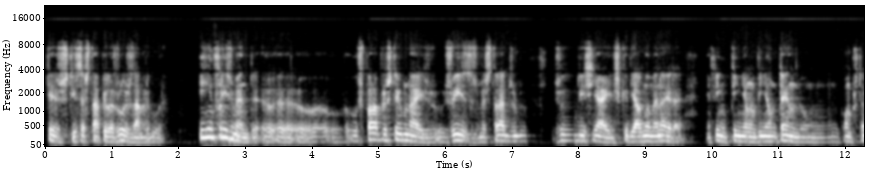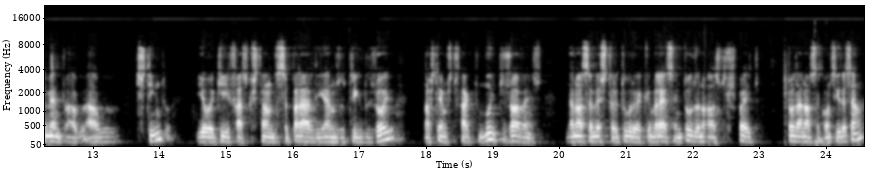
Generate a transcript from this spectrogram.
que a justiça está pelas ruas da amargura. E, infelizmente, os próprios tribunais, os juízes, magistrados judiciais, que de alguma maneira enfim, tinham, vinham tendo um comportamento algo, algo distinto. E eu aqui faço questão de separar, digamos, o trigo do joio. Nós temos, de facto, muitos jovens na nossa magistratura que merecem todo o nosso respeito toda a nossa consideração,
